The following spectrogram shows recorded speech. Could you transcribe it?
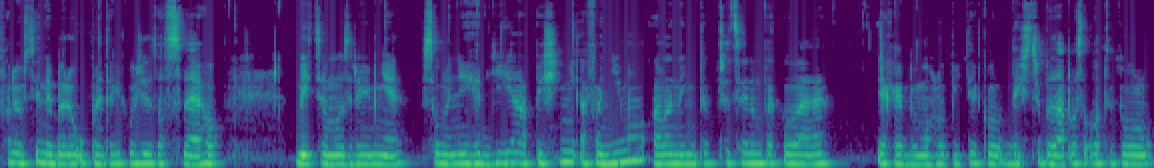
fanoušci neberou úplně tak jako, že za svého. Byť samozřejmě jsou na něj hrdí a pišní a fandí mu, ale není to přece jenom takové, jaké by mohlo být, jako když třeba zápas o titul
